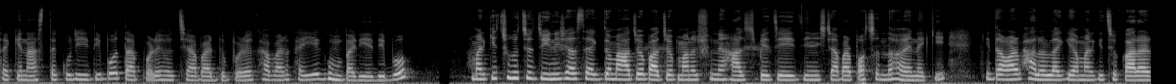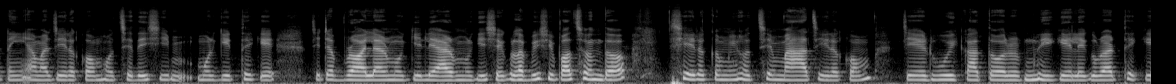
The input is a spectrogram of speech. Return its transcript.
তাকে নাস্তা করিয়ে দিব, তারপরে হচ্ছে আবার দুপুরে খাবার খাইয়ে ঘুম পাড়িয়ে দিব। আমার কিছু কিছু জিনিস আছে একদম আজব আজব, মানুষ শুনে হাসবে যে এই জিনিসটা আবার পছন্দ হয় নাকি। কিন্তু আমার ভালো লাগে, আমার কিছু করার নেই। আমার যেরকম হচ্ছে দেশি মুরগির থেকে যেটা ব্রয়লার মুরগি, লেয়ার মুরগি সেগুলো বেশি পছন্দ, সেরকমই হচ্ছে মাছ এরকম। যে রুই, কাতল, মৃগেল এগুলোর থেকে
